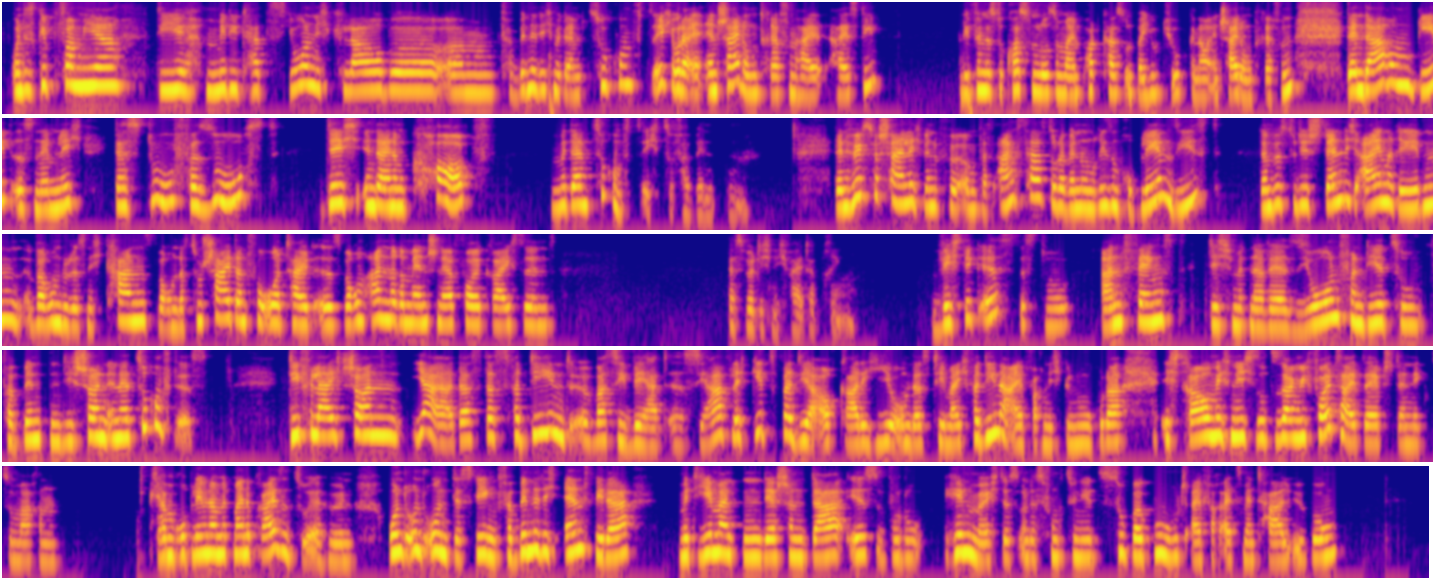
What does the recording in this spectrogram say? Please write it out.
Und es gibt von mir die Meditation, ich glaube, ähm, verbinde dich mit deinem Zukunfts-Ich oder Entscheidungen treffen he heißt die. Die findest du kostenlos in meinem Podcast und bei YouTube, genau, Entscheidungen treffen. Denn darum geht es nämlich, dass du versuchst, dich in deinem Kopf mit deinem Zukunfts-Ich zu verbinden. Denn höchstwahrscheinlich, wenn du für irgendwas Angst hast oder wenn du ein Riesenproblem siehst, dann wirst du dir ständig einreden, warum du das nicht kannst, warum das zum Scheitern verurteilt ist, warum andere Menschen erfolgreich sind. Das wird dich nicht weiterbringen. Wichtig ist, dass du anfängst, dich mit einer Version von dir zu verbinden, die schon in der Zukunft ist die vielleicht schon, ja, dass das verdient, was sie wert ist. Ja, vielleicht geht's bei dir auch gerade hier um das Thema, ich verdiene einfach nicht genug oder ich traue mich nicht sozusagen mich Vollzeit selbstständig zu machen. Ich habe ein Problem damit, meine Preise zu erhöhen und, und, und. Deswegen verbinde dich entweder mit jemandem, der schon da ist, wo du hin möchtest und es funktioniert super gut, einfach als Mentalübung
